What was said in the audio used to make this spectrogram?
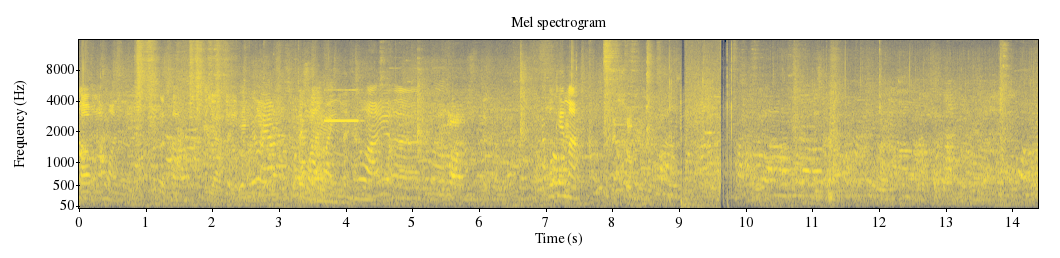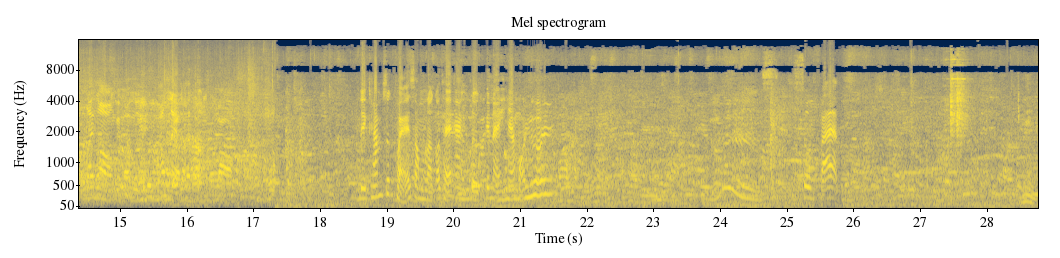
Thơm lắm mọi người. Rất là thơm. Giờ thì cái quay quay. Cái quay Ok mà. It's so good. Ngon kìa mọi người. Ông nào thích thịt bò. Đi khám sức khỏe xong là có thể ăn được cái này nha mọi người. Mm, so fat. Mm.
